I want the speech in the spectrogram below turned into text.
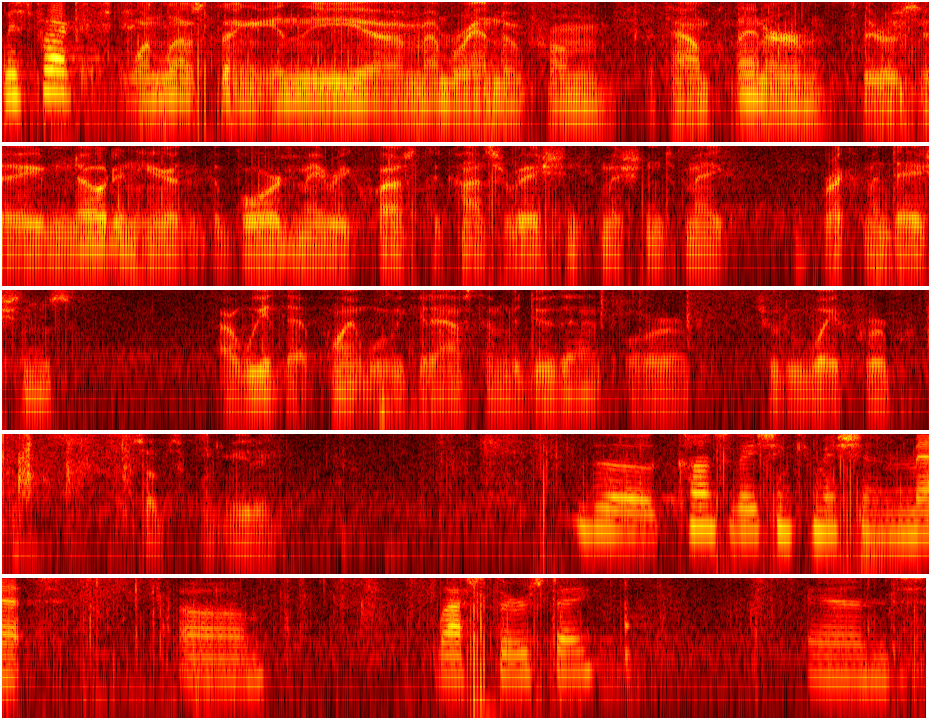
Mr. Parkhurst? One last thing, in the uh, memorandum from the town planner, there's a note in here that the board may request the Conservation Commission to make recommendations. Are we at that point where we could ask them to do that, or should we wait for a subsequent meeting? The Conservation Commission met um, last Thursday and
